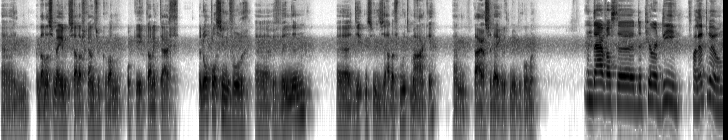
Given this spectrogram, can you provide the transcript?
Um, en dan is hem eigenlijk zelf gaan zoeken van, oké, kan ik daar een oplossing voor uh, vinden uh, die ik misschien zelf moet maken? En daar is het eigenlijk mee begonnen. En daar was de, de Pure D toiletbril.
